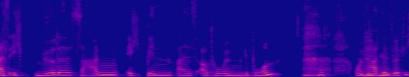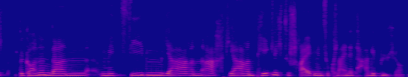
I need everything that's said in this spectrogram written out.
Also ich würde sagen, ich bin als Autorin geboren und mhm. hatte wirklich begonnen dann mit sieben Jahren, acht Jahren täglich zu schreiben in so kleine Tagebücher.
